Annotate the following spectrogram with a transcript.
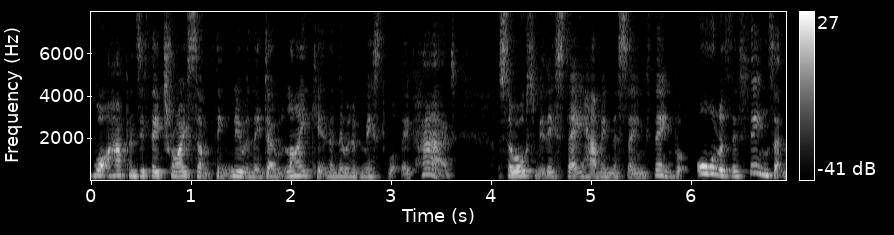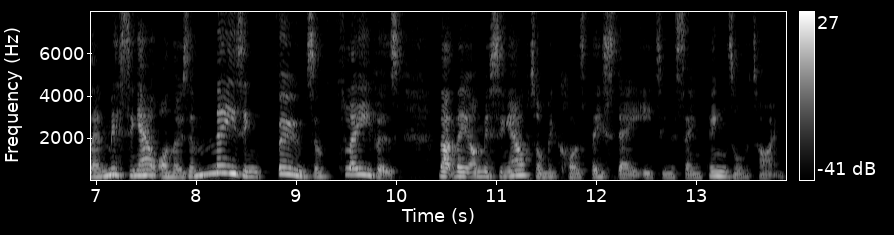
what happens if they try something new and they don't like it and then they would have missed what they've had. So ultimately they stay having the same thing. But all of the things that they're missing out on, those amazing foods and flavors that they are missing out on because they stay eating the same things all the time.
